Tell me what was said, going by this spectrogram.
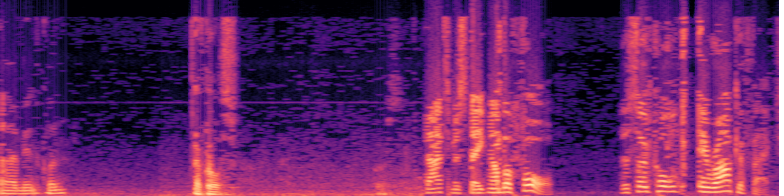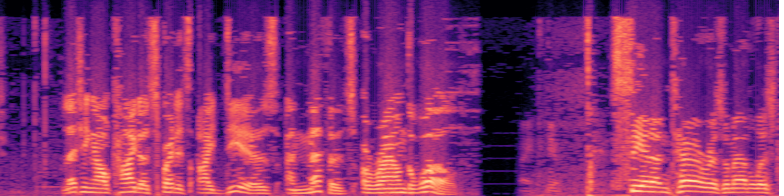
Ah, of course. That's mistake number four. The so-called Iraq effect. Letting Al-Qaeda spread its ideas and methods around the world. Thank you. CNN terrorism analyst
